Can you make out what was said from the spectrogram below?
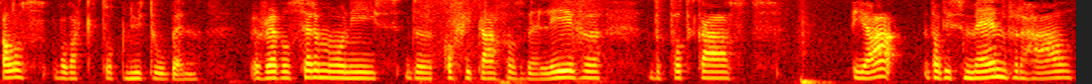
alles wat ik tot nu toe ben. Rebel Ceremonies, de koffietafels bij Leven, de podcasts. Ja, dat is mijn verhaal.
